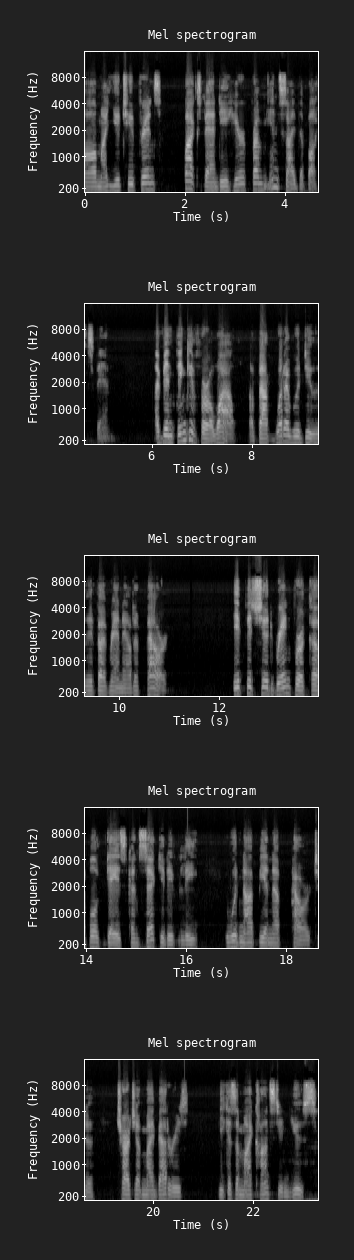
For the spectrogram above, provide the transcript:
all my YouTube friends. Box Van Dee here from inside the Box Van. I've been thinking for a while about what I would do if I ran out of power. If it should rain for a couple of days consecutively, it would not be enough power to charge up my batteries because of my constant use.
